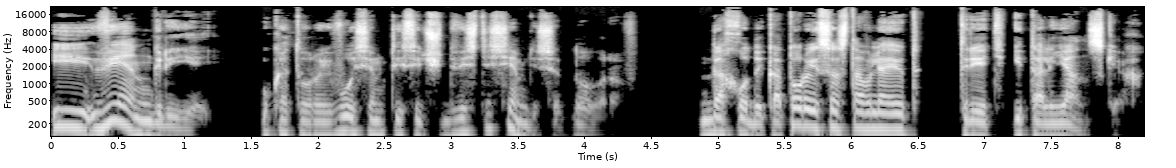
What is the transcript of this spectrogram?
и Венгрией, у которой 8270 долларов, доходы которой составляют треть итальянских.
